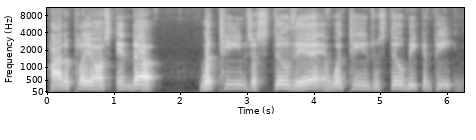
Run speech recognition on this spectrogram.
how the playoffs end up what teams are still there and what teams will still be competing.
